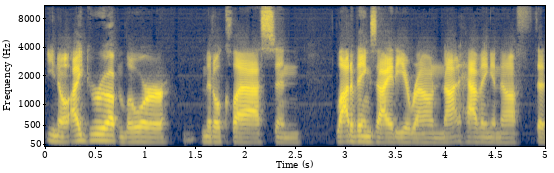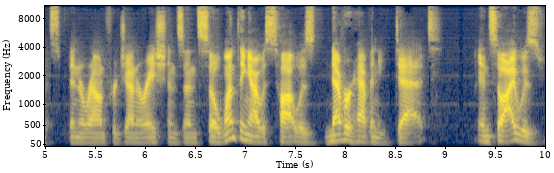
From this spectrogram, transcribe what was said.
you know, I grew up lower middle class and a lot of anxiety around not having enough that's been around for generations. And so one thing I was taught was never have any debt and so I was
